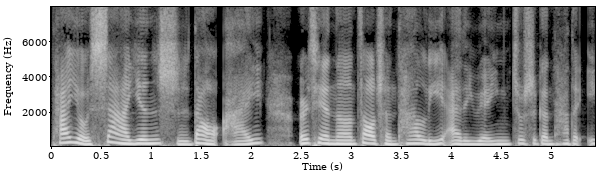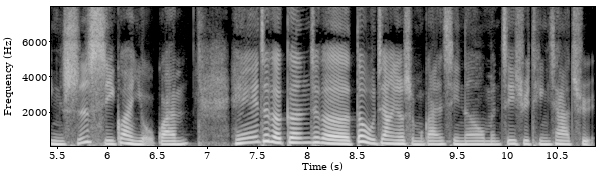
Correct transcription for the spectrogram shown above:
她有下咽食道癌，而且呢，造成她罹癌的原因就是跟她的饮食习惯有关。诶，这个跟这个豆浆有什么关系呢？我们继续听下去。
